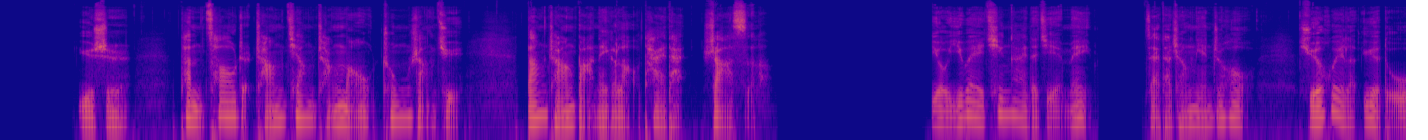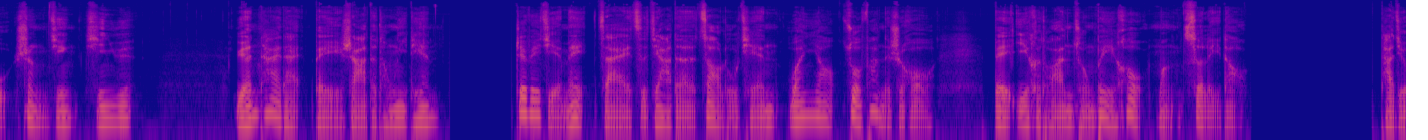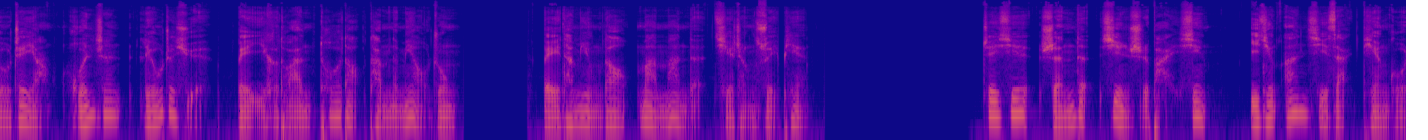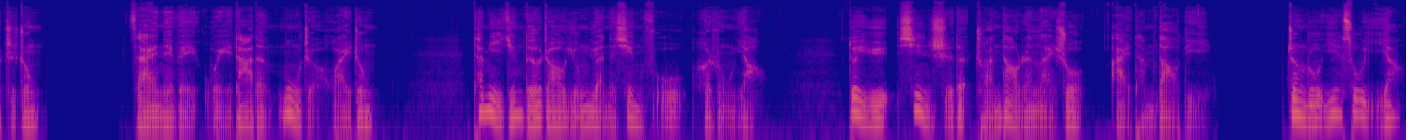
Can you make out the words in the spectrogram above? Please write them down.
于是，他们操着长枪长矛冲上去，当场把那个老太太杀死了。有一位亲爱的姐妹，在她成年之后，学会了阅读圣经新约。袁太太被杀的同一天，这位姐妹在自家的灶炉前弯腰做饭的时候，被义和团从背后猛刺了一刀。他就这样浑身流着血。被义和团拖到他们的庙中，被他们用刀慢慢的切成碎片。这些神的信使百姓已经安息在天国之中，在那位伟大的牧者怀中，他们已经得着永远的幸福和荣耀。对于信实的传道人来说，爱他们到底，正如耶稣一样，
